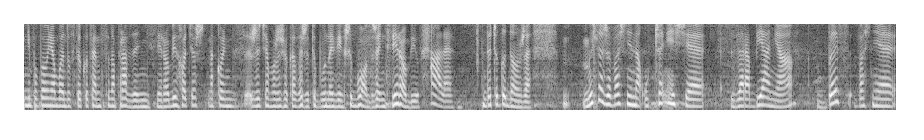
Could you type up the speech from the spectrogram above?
nie popełnia błędów tylko ten, co naprawdę nic nie robi, chociaż na koniec życia może się okazać, że to był największy błąd, że nic nie robił. Ale do czego dążę? Myślę, że właśnie nauczenie się zarabiania bez właśnie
